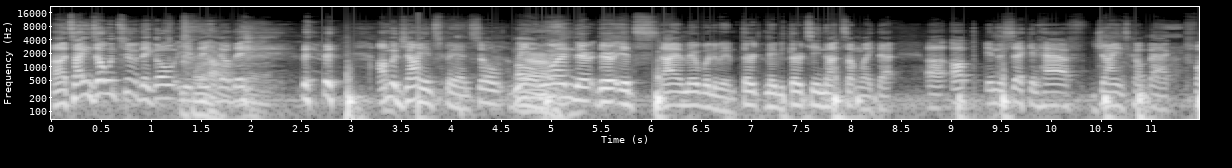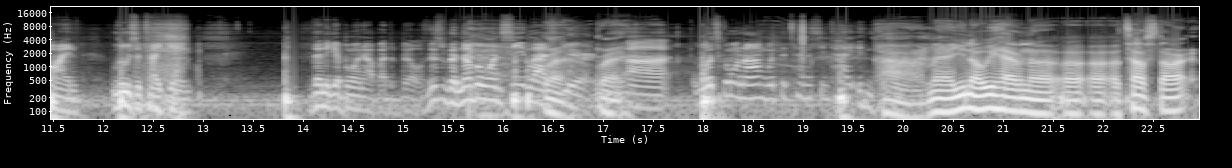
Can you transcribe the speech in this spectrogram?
Uh, Titans 0 2. They go. They, you know they. I'm a Giants fan, so week right. one, there, there, it's. I mean, it would have been thir- maybe 13, not something like that. Uh, up in the second half, Giants come back, fine, lose a tight game. Then they get blown out by the Bills. This was the number one seed last Right, year. right. Uh, what's going on with the Tennessee Titans? Ah, man, you know we having a a, a, tough start.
